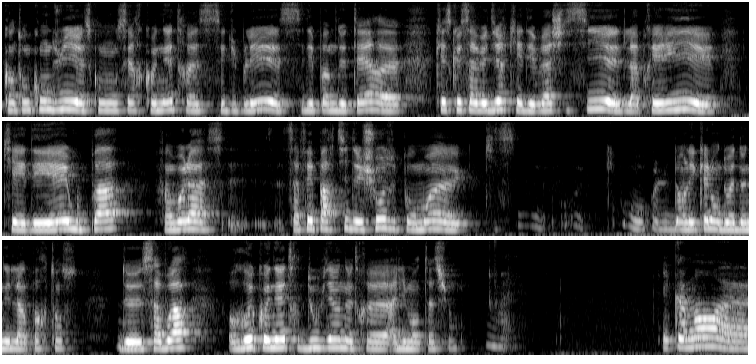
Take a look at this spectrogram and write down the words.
quand on conduit, est-ce qu'on sait reconnaître si c'est du blé, si c'est des pommes de terre, qu'est-ce que ça veut dire qu'il y ait des vaches ici, de la prairie, qu'il y ait des haies ou pas? Enfin voilà, ça fait partie des choses pour moi euh, qui, dans lesquelles on doit donner de l'importance, de savoir reconnaître d'où vient notre euh, alimentation. Et comment, euh,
